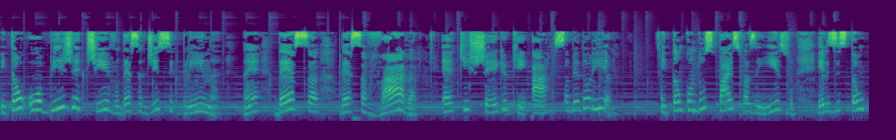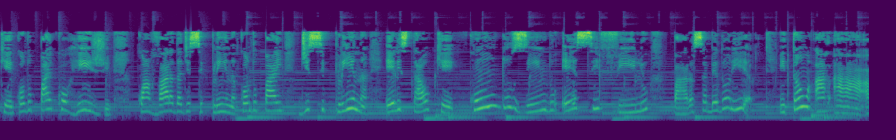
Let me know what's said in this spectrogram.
Então, o objetivo dessa disciplina, né, dessa dessa vara é que chegue o que? A sabedoria. Então, quando os pais fazem isso, eles estão o quê? Quando o pai corrige com a vara da disciplina, quando o pai disciplina, ele está o quê? Conduzindo esse filho para a sabedoria. Então, a, a, a,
